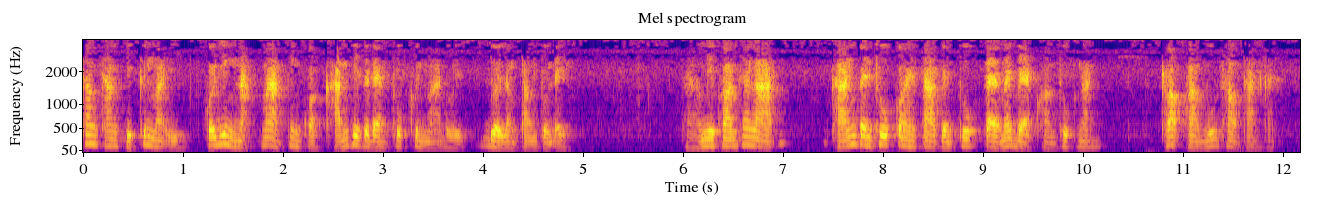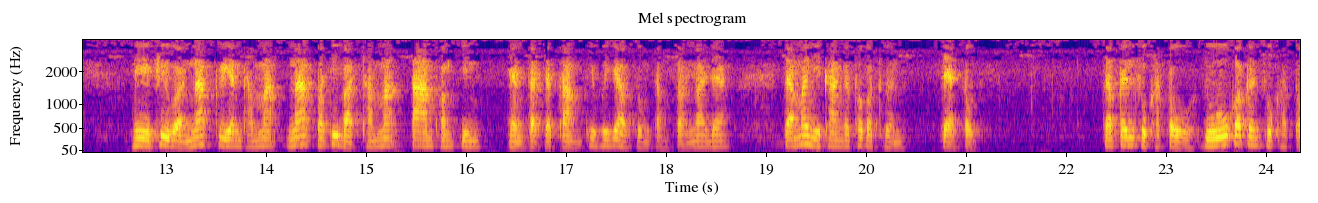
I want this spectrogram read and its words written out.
ทั้งทางจิตขึ้นมาอีก ก็ยิ่งหนักมากยิ่งกว่าขันที่แสดงทุกข์ขึ้นมาโดย โดยลำพังตนเองมีความฉลาดขันเป็นทุกข์ก็ให้ทราบเป็นทุกข์แต่ไม่แบกความทุกข์นั้น เพราะความรู้เท่าทันกัน นี่คือว่านักเรียนธรรมะนักปฏิบัติธรรมะตามความจริงแห่งสัจธรรมที่พระเจ้าทรงสั่งสอนไว้แล้วจะไม่มีการกระทบกระเทือนแก่ตนจะเป็นสุขโตอยู่ก็เป็นสุขโต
